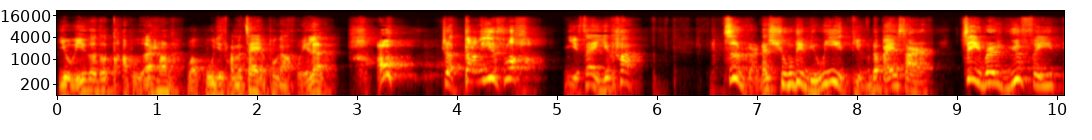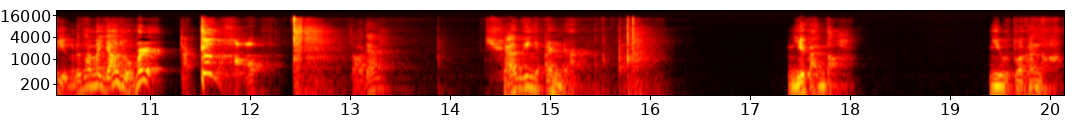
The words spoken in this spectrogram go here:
有一个都打脖上了，我估计他们再也不敢回来了。好，这刚一说好，你再一看。自个儿的兄弟刘毅顶着白三儿，这边于飞顶着他们杨九妹儿，这更好？咋的？全给你摁这儿。你敢打？你有多敢打？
